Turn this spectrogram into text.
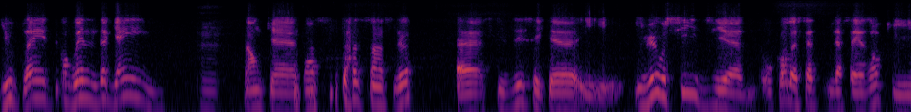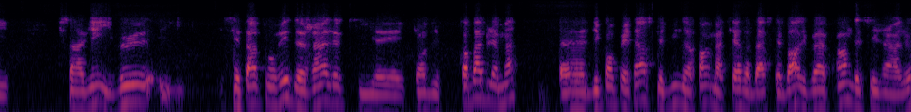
You play to win the game. Mm. Donc, dans, dans ce sens-là, euh, ce qu'il dit, c'est qu'il il veut aussi, il dit, euh, au cours de, cette, la saison qui, qui s'en vient, il veut, il, s'est entouré de gens là, qui, euh, qui ont des, probablement euh, des compétences que lui n'a pas en matière de basketball. Il veut apprendre de ces gens-là.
